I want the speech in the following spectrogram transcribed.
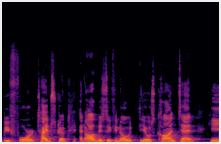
before TypeScript. And obviously, if you know Theo's content, he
